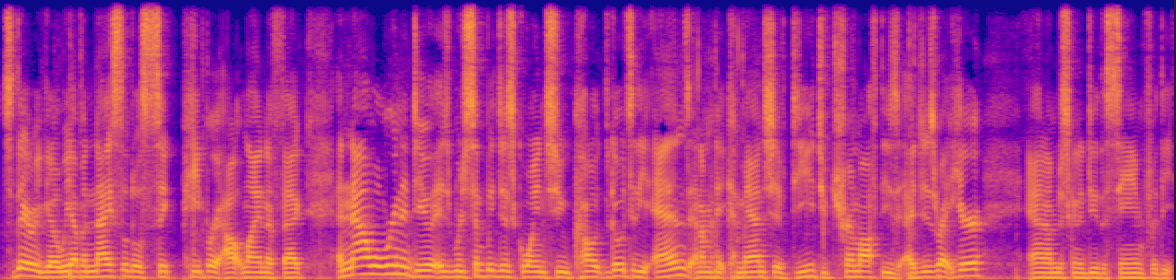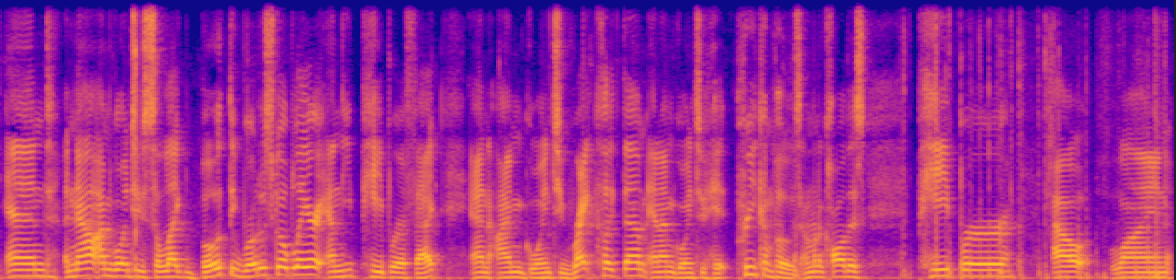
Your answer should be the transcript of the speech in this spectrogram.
So there we go. We have a nice little sick paper outline effect. And now what we're going to do is we're simply just going to go to the ends and I'm going to hit Command Shift D to trim off these edges right here. And I'm just going to do the same for the end. And now I'm going to select both the rotoscope layer and the paper effect. And I'm going to right click them and I'm going to hit pre-compose. I'm going to call this paper outline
